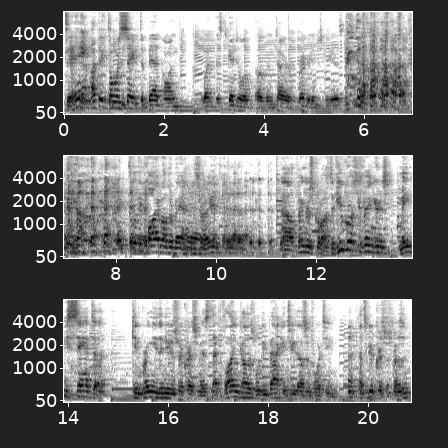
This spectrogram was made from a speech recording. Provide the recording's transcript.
Dang. I think it's always safe to bet on what the schedule of, of the entire record industry is. Including five other bands, right? now, fingers crossed. If you cross your fingers, maybe Santa can bring you the news for Christmas that Flying Colors will be back in 2014. That's a good Christmas present.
